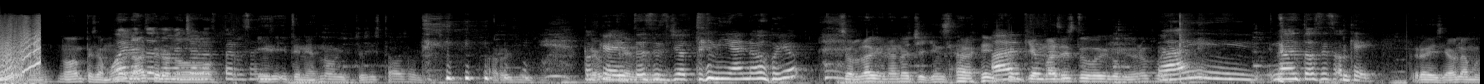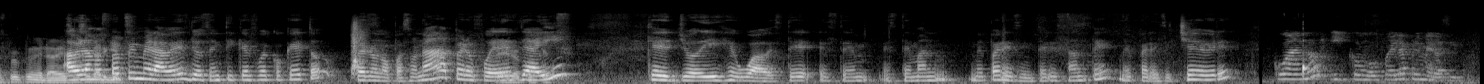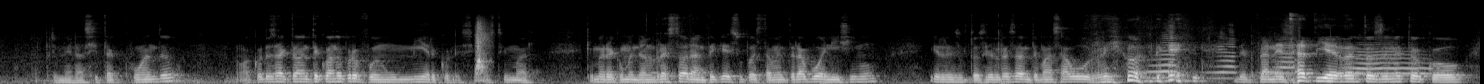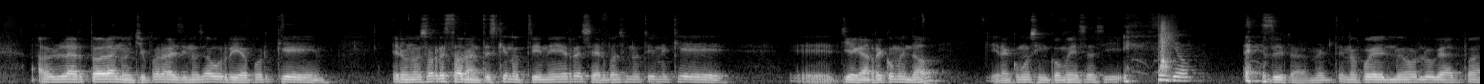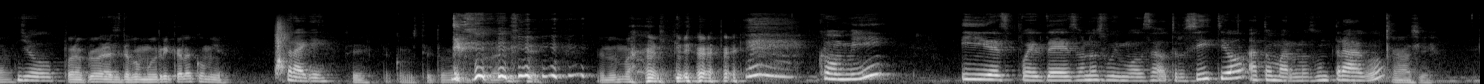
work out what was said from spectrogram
No, no, empezamos Bueno, a hablar, entonces pero no no. los perros ahí. Y, y tenías novio, yo sí estaba solo. Ok, entonces novio. yo tenía novio. Solo la vi una noche, quién sabe Ah, quién más entonces- estuvo y conmigo no fue. Ay, no, entonces, ok. Pero ahí sí hablamos por primera vez. Hablamos por primera vez, yo sentí que fue coqueto, pero no pasó nada, pero fue Pero desde ahí que yo dije, wow, este, este, este man me parece interesante, me parece chévere. ¿Cuándo y cómo fue la primera cita? Primera cita, ¿cuándo? No me acuerdo exactamente cuándo, pero fue un miércoles, si no estoy mal. Que me recomendaron un restaurante que supuestamente era buenísimo y resultó ser el restaurante más aburrido del, planeta Tierra. Entonces me tocó hablar toda la noche para ver si no se aburría porque era uno de esos restaurantes que no tiene reservas y no tiene que eh, llegar recomendado. Eran como cinco mesas y Y yo, sí, realmente no fue el mejor lugar para... yo Para una primera cita fue muy rica la comida. tragué. Sí, la comiste todo en el restaurante. Menos mal. Comí y después de eso nos fuimos a otro sitio a tomarnos un trago. ah, sí,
